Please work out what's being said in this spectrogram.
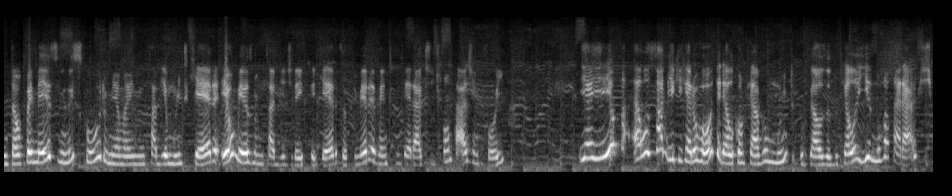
Então foi meio assim no escuro, minha mãe não sabia muito o que era, eu mesma não sabia direito o que era, foi o primeiro evento que Interact de contagem foi. E aí ela sabia que era o Rotary, ela confiava muito por causa do que ela ia no Rotaract,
